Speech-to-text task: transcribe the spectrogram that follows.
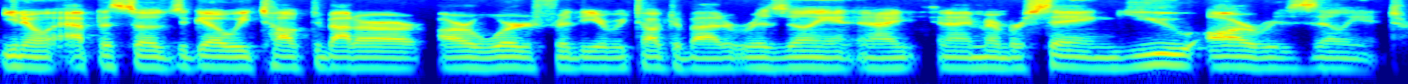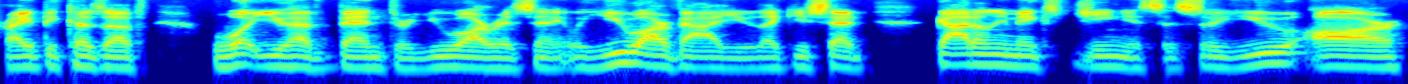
you know episodes ago we talked about our our word for the year. We talked about it resilient. And i and i remember saying you are resilient right? Because of what you have been through. You are resilient. You are value like you said god only makes geniuses. So you are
